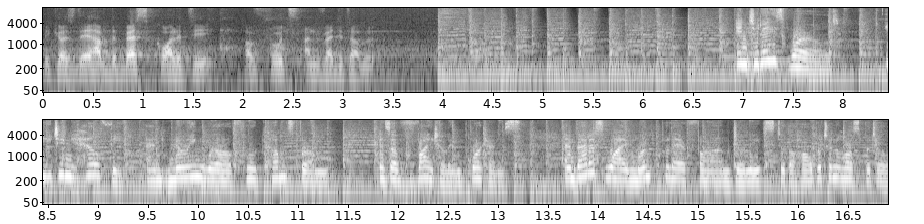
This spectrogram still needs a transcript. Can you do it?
because they have the best quality of fruits and vegetables. In today's world, eating healthy and knowing where our food comes from is of vital importance. And that is why Montpelier Farm donates to the Holberton Hospital,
